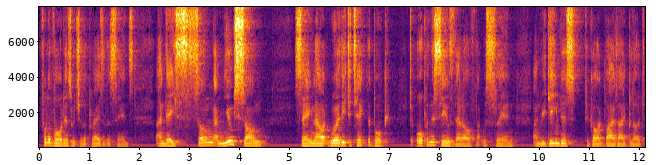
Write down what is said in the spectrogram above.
full of odors, which are the prayers of the saints. And they sung a new song, saying, Thou art worthy to take the book, to open the seals thereof that was slain, and redeemed us to God by thy blood,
